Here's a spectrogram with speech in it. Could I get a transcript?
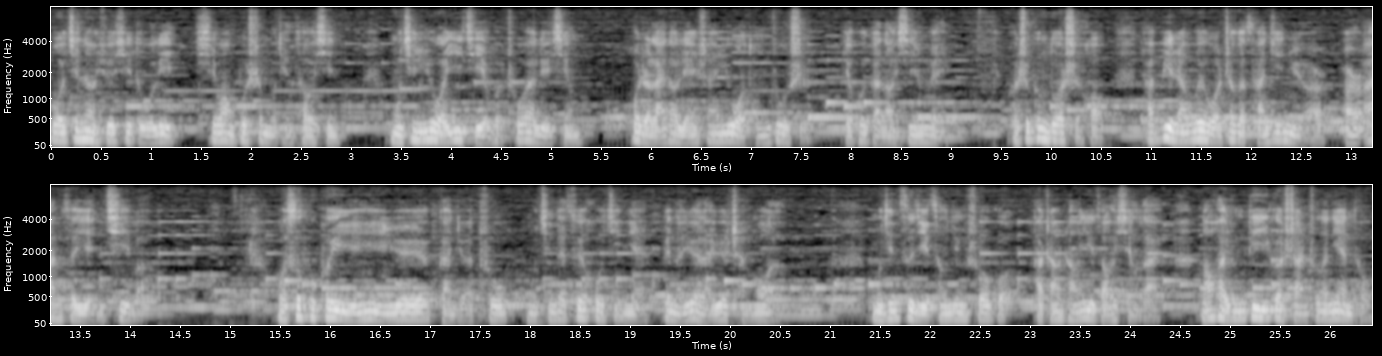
我尽量学习独立，希望不使母亲操心。母亲与我一起出外旅行，或者来到连山与我同住时。也会感到欣慰，可是更多时候，他必然为我这个残疾女儿而暗自隐泣吧。我似乎可以隐隐约约感觉出，母亲在最后几年变得越来越沉默了。母亲自己曾经说过，她常常一早醒来，脑海中第一个闪出的念头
